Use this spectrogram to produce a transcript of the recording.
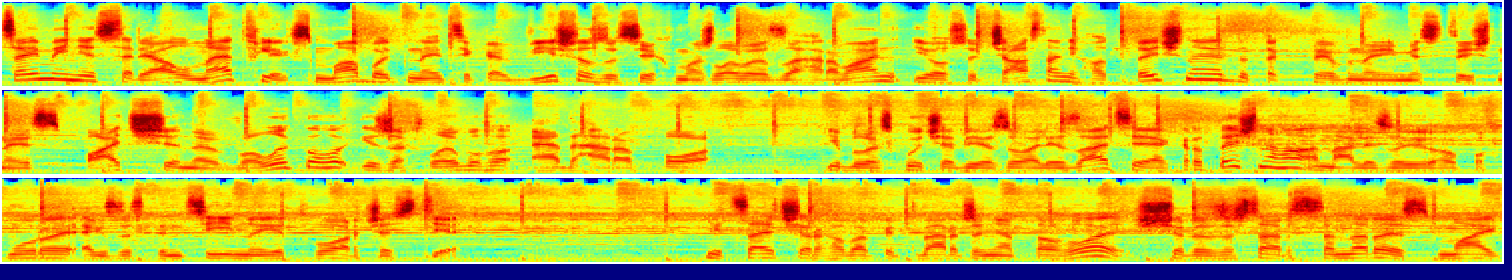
Цей міні-серіал Netflix, мабуть, найцікавіше з усіх можливих загравань і осучаснень готичної детективної містичної спадщини великого і жахливого Едгара По, і блискуча візуалізація критичного аналізу його похмурої екзистенційної творчості. І це чергове підтвердження того, що режисер-сценарист Майк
